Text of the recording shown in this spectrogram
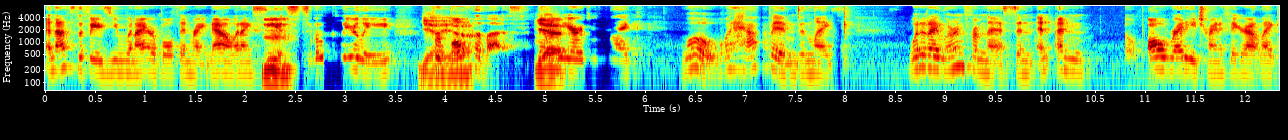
And that's the phase you and I are both in right now. And I see mm. it so clearly yeah, for yeah. both of us that yeah. we are just like, whoa, what happened? And like, what did I learn from this? And, and, and, already trying to figure out like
